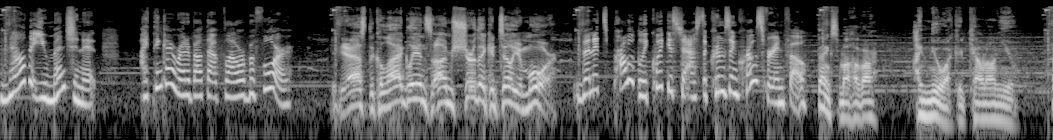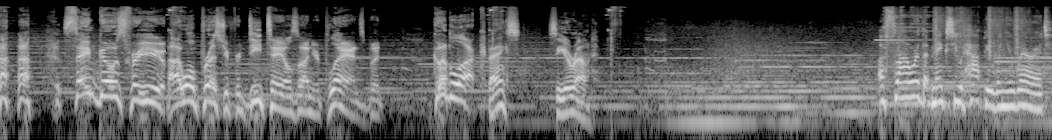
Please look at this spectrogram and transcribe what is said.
Now that you mention it, I think I read about that flower before. If you ask the Calaglians, I'm sure they could tell you more. Then it's probably quickest to ask the Crimson Crows for info. Thanks, Mahavar. I knew I could count on you. Same goes for you. I won't press you for details on your plans, but good luck. Thanks. See you around. A flower that makes you happy when you wear it.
